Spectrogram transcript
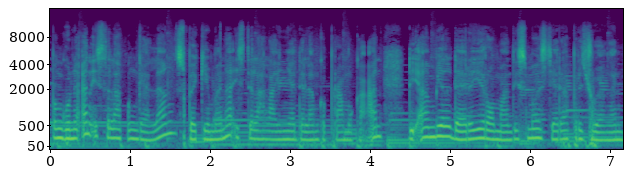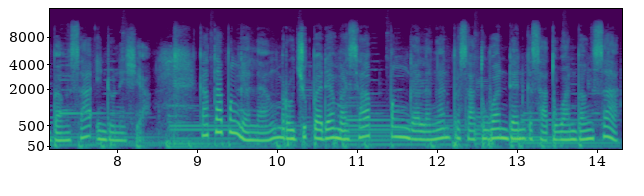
Penggunaan istilah penggalang sebagaimana istilah lainnya dalam kepramukaan diambil dari romantisme sejarah perjuangan bangsa Indonesia. Kata penggalang merujuk pada masa penggalangan persatuan dan kesatuan bangsa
